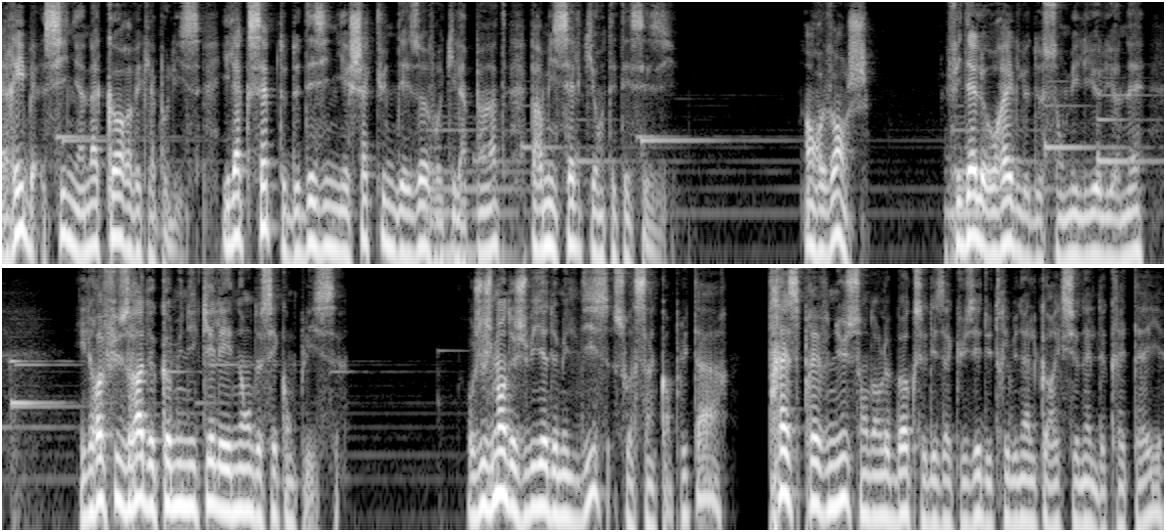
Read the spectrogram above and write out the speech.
Rib signe un accord avec la police. Il accepte de désigner chacune des œuvres qu'il a peintes parmi celles qui ont été saisies. En revanche, fidèle aux règles de son milieu lyonnais, il refusera de communiquer les noms de ses complices. Au jugement de juillet 2010, soit cinq ans plus tard, treize prévenus sont dans le box des accusés du tribunal correctionnel de Créteil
